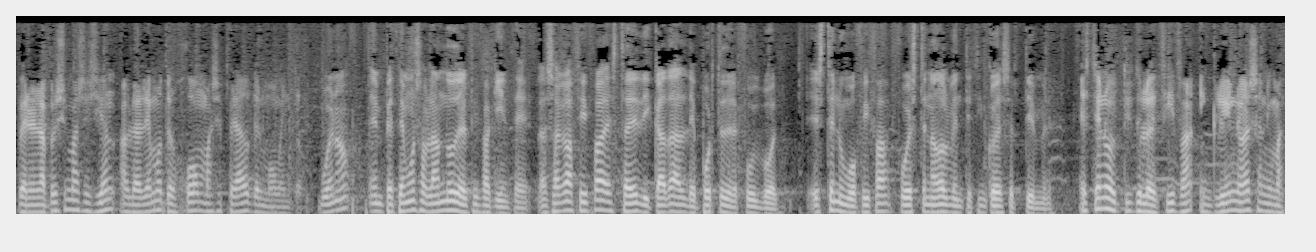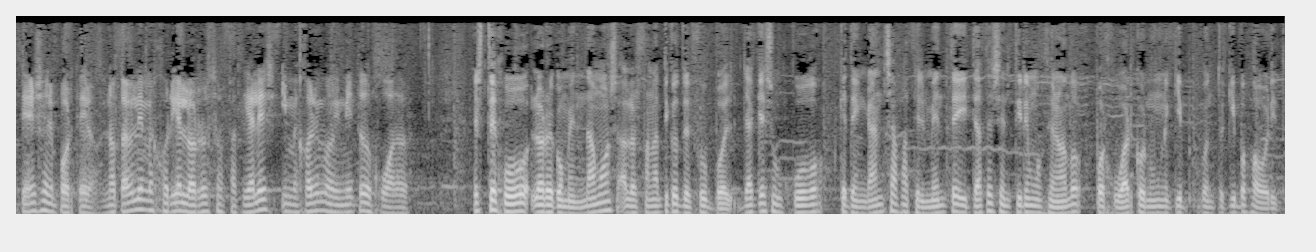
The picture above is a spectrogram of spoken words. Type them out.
pero en la próxima sesión hablaremos del juego más esperado del momento. Bueno, empecemos hablando del FIFA 15. La saga FIFA está dedicada al deporte del fútbol. Este nuevo FIFA fue estrenado el 25 de septiembre. Este nuevo título de FIFA incluye nuevas animaciones en el portero, notable mejoría en los rostros faciales y mejor el movimiento del jugador. Este juego lo recomendamos a los fanáticos del fútbol, ya que es un juego que te engancha fácilmente y te hace sentir emocionado por jugar con un equipo con tu equipo favorito.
